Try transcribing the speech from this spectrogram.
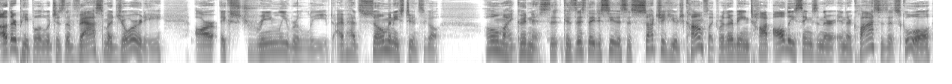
Other people, which is the vast majority, are extremely relieved. I've had so many students that go, oh my goodness because this they just see this as such a huge conflict where they're being taught all these things in their in their classes at school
